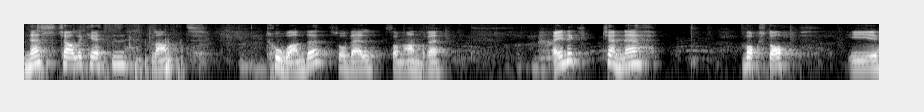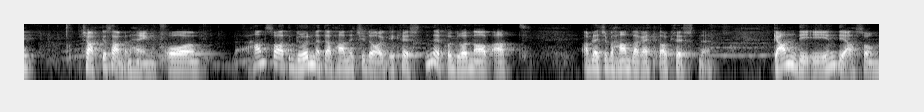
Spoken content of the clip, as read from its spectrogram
Nestkjærligheten blant troende så vel som andre. En jeg kjenner, vokste opp i kirkesammenheng. og Han sa at grunnen til at han ikke i dag er kristen, er pga. at han ble ikke behandla rett av kristne. Gandhi i India, som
